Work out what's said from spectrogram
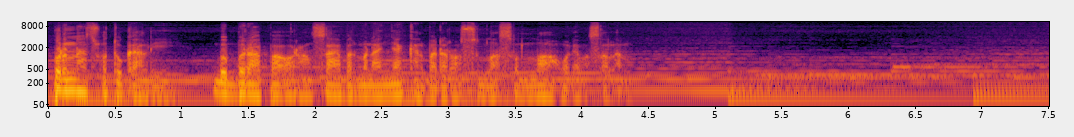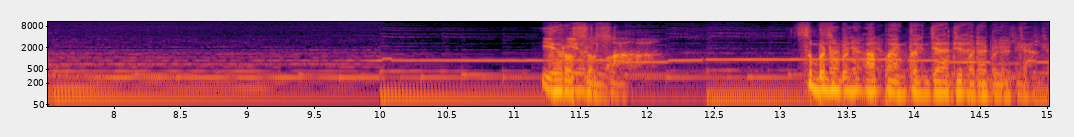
Pernah suatu kali, beberapa orang sahabat menanyakan pada Rasulullah SAW. Ya Rasulullah, sebenarnya apa yang terjadi pada diri kami?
